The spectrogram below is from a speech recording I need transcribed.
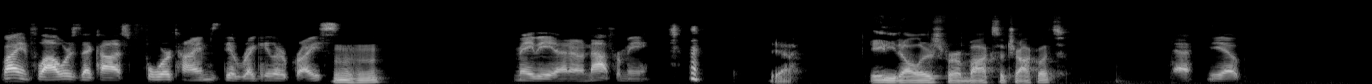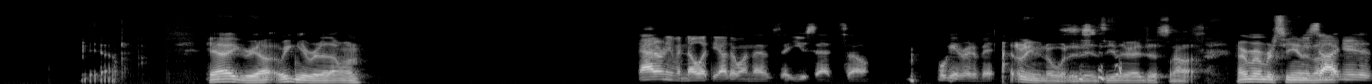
buying flowers that cost four times the regular price. Mm-hmm. Maybe I don't know, not for me. Yeah. Eighty dollars for a box of chocolates. Yeah, yeah. Yeah, I agree. we can get rid of that one. I don't even know what the other one is that you said, so we'll get rid of it. I don't even know what it is either. I just saw it. I remember seeing You it. saw On it, and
